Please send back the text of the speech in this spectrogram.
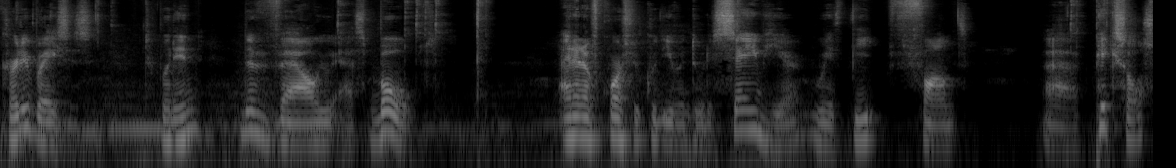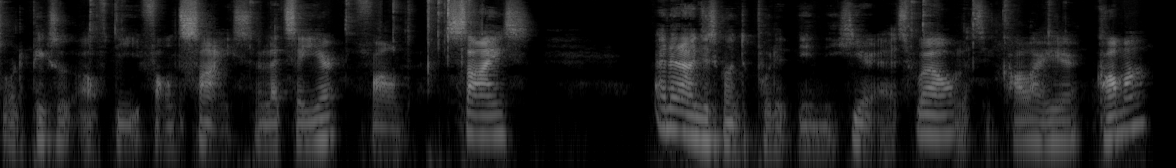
curly braces put in the value as bold and then of course we could even do the same here with the font uh, pixels or the pixels of the font size. So let's say here font size. And then I'm just going to put it in here as well. Let's say color here, comma,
